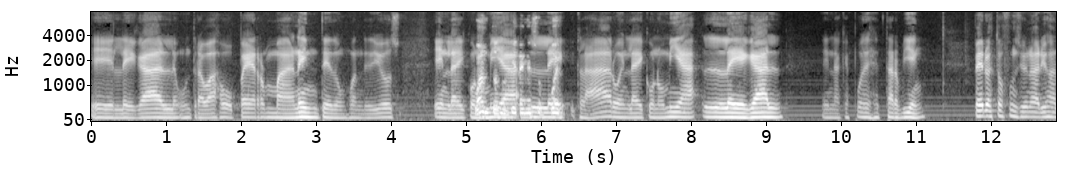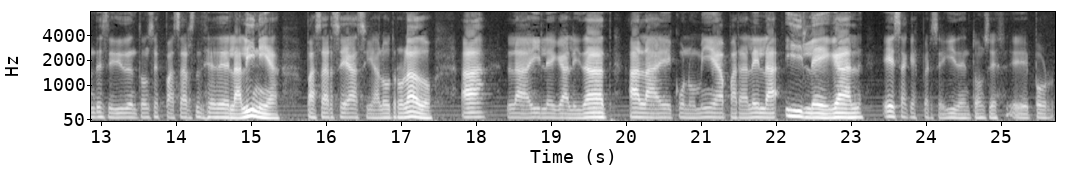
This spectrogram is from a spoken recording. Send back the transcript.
legal, un trabajo permanente, don Juan de Dios, en la economía, claro, en la economía legal, en la que puedes estar bien, pero estos funcionarios han decidido entonces pasarse desde la línea pasarse hacia el otro lado, a la ilegalidad, a la economía paralela ilegal, esa que es perseguida entonces eh, por,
